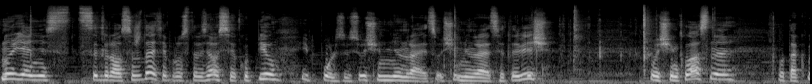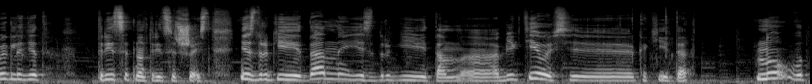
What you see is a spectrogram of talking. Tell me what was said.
Но я не собирался ждать, я просто взял себе, купил и пользуюсь. Очень мне нравится, очень мне нравится эта вещь. Очень классная. Вот так выглядит. 30 на 36. Есть другие данные, есть другие там э, объективы все какие-то. Но вот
